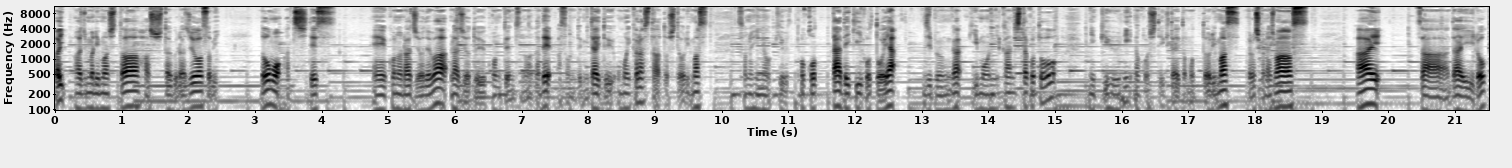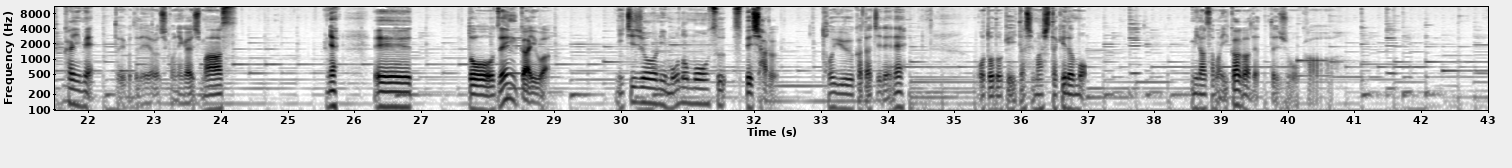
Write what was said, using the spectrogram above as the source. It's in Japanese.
はい、始まりました。ハッシュタグラジオ遊び。どうも、あつしです、えーこのラジオでは、ラジオというコンテンツの中で遊んでみたいという思いからスタートしております。その日に起き起こった出来事や、自分が疑問に感じたことを日記風に残していきたいと思っております。よろしくお願いします。はい。さあ、第6回目ということで、よろしくお願いします。ね。えーっと、前回は、日常に物申すスペシャルという形でねお届けいたしましたけども皆様いかがだったでしょうか？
